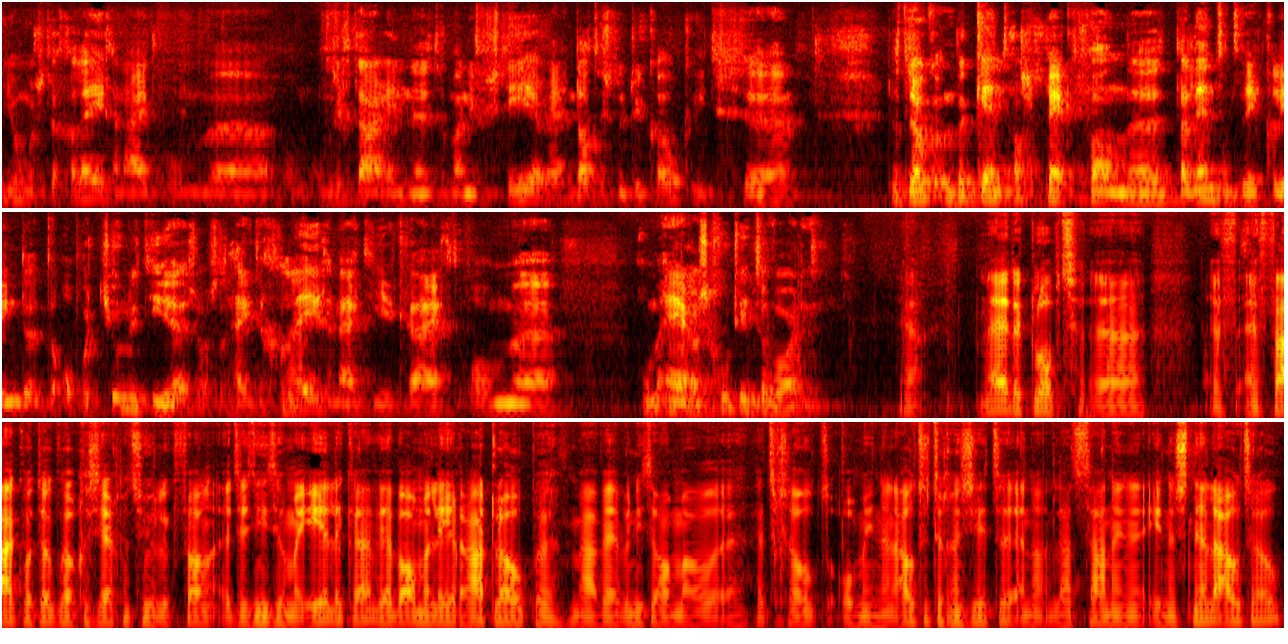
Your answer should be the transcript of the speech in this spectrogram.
jongens de gelegenheid om, om om zich daarin eh, te manifesteren. En dat is natuurlijk ook iets. Eh, dat is ook een bekend aspect van eh, talentontwikkeling. De, de opportunity, hè, zoals dat heet, de gelegenheid die je krijgt om, om ergens goed in te worden. Nee, dat klopt. En, vaak wordt ook wel gezegd natuurlijk van het is niet helemaal eerlijk. Hè? We hebben allemaal leren hardlopen, maar we hebben niet allemaal het geld om in een auto te gaan zitten en laat staan in een, in een snelle auto.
